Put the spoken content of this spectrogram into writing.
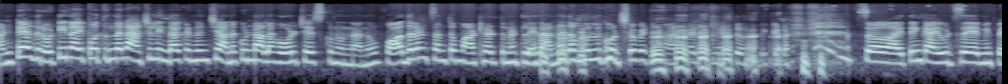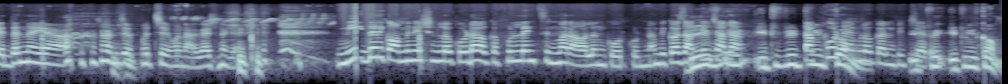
అంటే అది రొటీన్ అయిపోతుందని యాక్చువల్లీ ఇందాక నుంచి అనకుండా అలా హోల్డ్ చేసుకుని ఉన్నాను. ఫాదర్ అండ్ సన్తో మాట్లాడుతున్నట్టు లేదు అన్నదమ్ముల్ని కూర్చోబెట్టి మాట్లాడుతున్నట్టు ఇక్కడ. So I think I would say మీ పెద్దన్నయ్య అని చెప్పొచ్చేమో నాగార్జున గారు. మీ ఇద్దరి కాంబినేషన్లో కూడా ఒక ఫుల్ లెంగ్త్ సినిమా రావాలని కోరుకుంటున్నాం బికాస్ అదే చాలా తక్కువ. టైంలో కనిపించారు. Will, it will come.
